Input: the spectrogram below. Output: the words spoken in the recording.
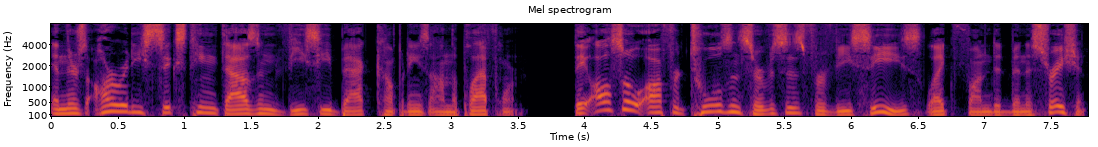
and there's already 16,000 VC backed companies on the platform. They also offer tools and services for VCs like fund administration.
